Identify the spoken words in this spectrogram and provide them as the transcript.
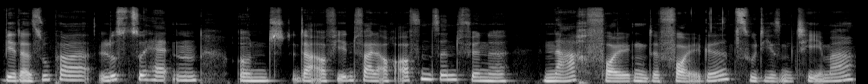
wir da super Lust zu hätten und da auf jeden Fall auch offen sind für eine nachfolgende Folge zu diesem Thema.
